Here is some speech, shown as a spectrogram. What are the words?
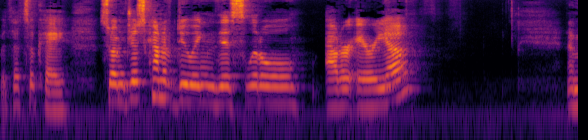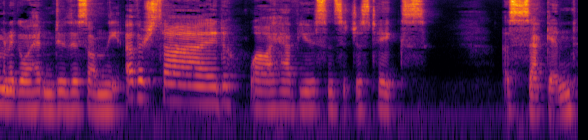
but that's okay. So I'm just kind of doing this little outer area. I'm going to go ahead and do this on the other side while I have you since it just takes a second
